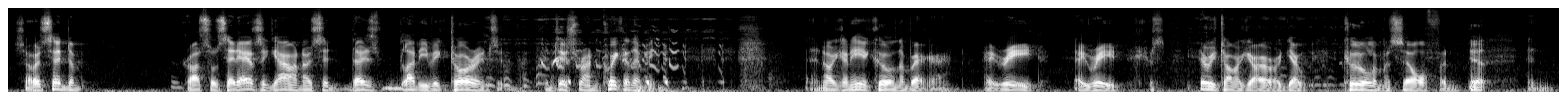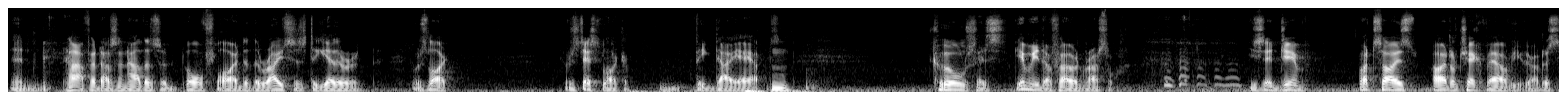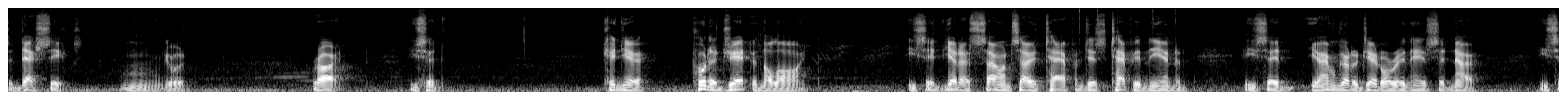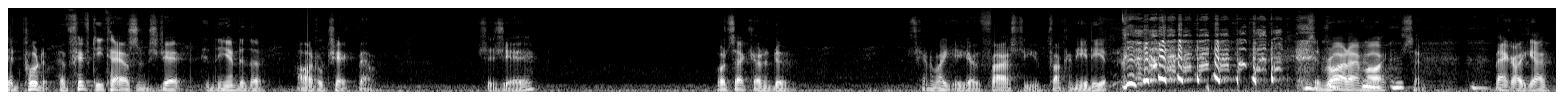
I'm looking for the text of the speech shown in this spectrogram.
So I said to Russell, said, how's it going? I said, those bloody Victorians just run quicker than me. And I can hear Kuhl in the background. Hey, Read. Hey, Read. Because every time I go, I go Kuhl and myself and, Yep. and, and half a dozen others would all fly to the races together. And it was like, it was just like a big day out. Hmm. Kuhl says, give me the phone, Russell. He said, Jim, what size idle check valve you got? I said, dash six. Mm, good. Right. He said, can you put a jet in the line? He said, get a so-and-so tap and just tap in the end. And he said, you haven't got a jet already in there? I said, no. He said, put a 50 thousandths jet in the end of the idle check valve. I says, yeah. What's that going to do? It's going to make you go faster, you fucking idiot. I said, righto, Mike. So back I go.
